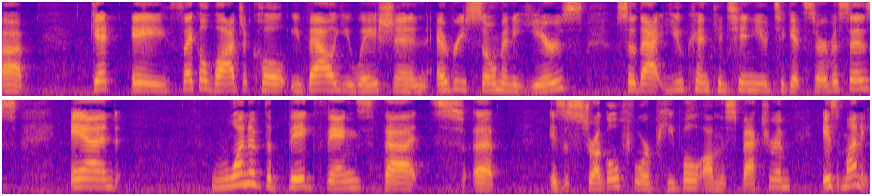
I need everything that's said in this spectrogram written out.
uh, get a psychological evaluation every so many years so that you can continue to get services. And one of the big things that uh, is a struggle for people on the spectrum is money.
